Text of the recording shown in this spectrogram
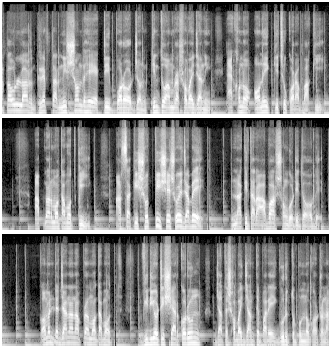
আতাউল্লাহর গ্রেফতার নিঃসন্দেহে একটি বড় অর্জন, কিন্তু আমরা সবাই জানি এখনও অনেক কিছু করা বাকি। আপনার মতামত কি? আশা কি সত্যি শেষ হয়ে যাবে, নাকি তারা আবার সংগঠিত হবে? কমেন্টে জানান আপনার মতামত। ভিডিওটি শেয়ার করুন, যাতে সবাই জানতে পারে এই গুরুত্বপূর্ণ ঘটনা।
